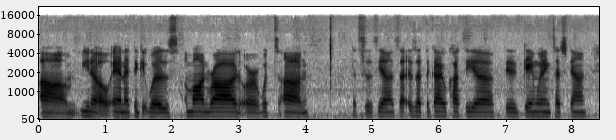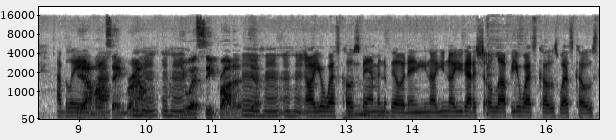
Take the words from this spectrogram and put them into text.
Um, you know, and I think it was Amon-Ra or what? Um, that's his. Yeah, is that is that the guy who caught the uh, the game winning touchdown? I believe. Yeah, Amon Uh, St. Brown, mhm, mhm. USC product. Yeah. Mm-hmm, mm-hmm. Oh, your West Coast fam in the building. You know, you know, you got to show love for your West Coast, West Coast.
